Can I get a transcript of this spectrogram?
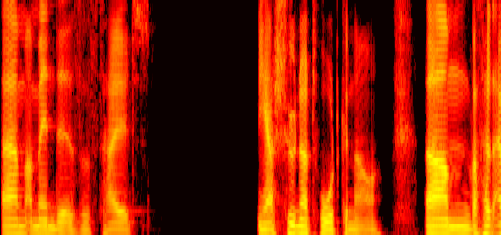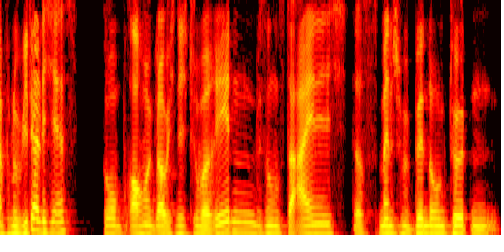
Ähm, am Ende ist es halt, ja, schöner Tod, genau. Ähm, was halt einfach nur widerlich ist. So brauchen wir, glaube ich, nicht drüber reden. Wir sind uns da einig, dass Menschen mit Behinderung töten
